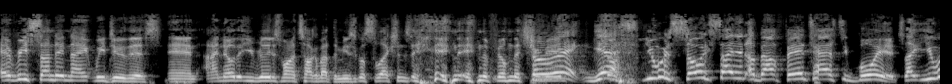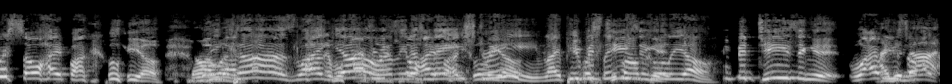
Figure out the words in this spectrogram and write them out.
every Sunday night we do this, and I know that you really just want to talk about the musical selections in, in the film that you Correct. made. Yes. So you were so excited about Fantastic Voyage. Like you were so hype on Coolio. Well, because like, yo, I mean, so that's mainstream. Like people sleep on Coolio. It. You've been teasing it. Why were I you did so not.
